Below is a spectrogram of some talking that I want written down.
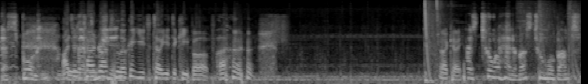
They're spawning. I just They're turned around to look at you to tell you to keep up. Okay. There's two ahead of us, two more bugs.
